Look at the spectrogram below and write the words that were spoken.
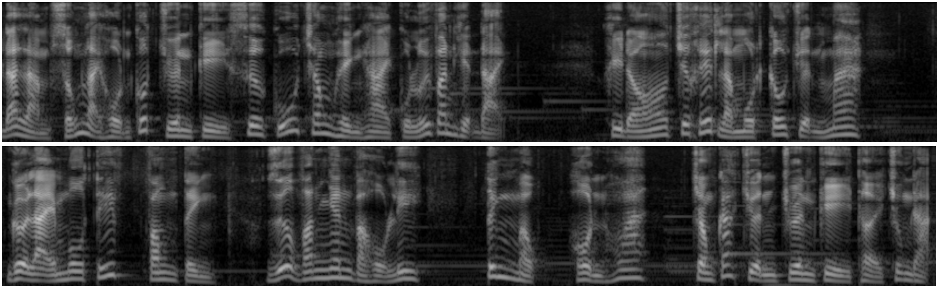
đã làm sống lại hồn cốt truyền kỳ xưa cũ trong hình hài của lối văn hiện đại. Khi đó trước hết là một câu chuyện ma, gợi lại mô típ phong tình giữa văn nhân và hồ ly, tinh mộc, hồn hoa trong các chuyện truyền kỳ thời trung đại.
